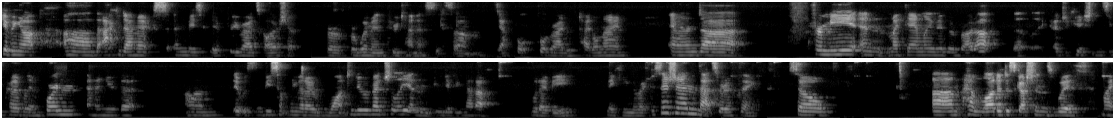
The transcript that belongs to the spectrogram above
giving up uh, the academics and basically a free ride scholarship for, for women through tennis. It's um, yeah, full, full ride with Title IX. And uh, for me and my family, we've been brought up that like education is incredibly important, and I knew that um, it would be something that I want to do eventually, and in giving that up, would I be making the right decision, that sort of thing. So um, had a lot of discussions with my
